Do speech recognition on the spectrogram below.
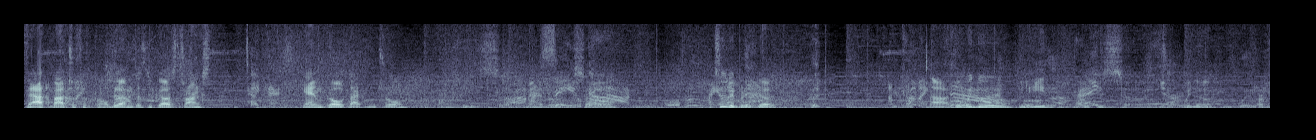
that much of a problem just because Trunks can go type neutral on his uh, so it should be pretty good. Uh, do we do bleed? Which is, uh, yeah, we do. Perfect.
